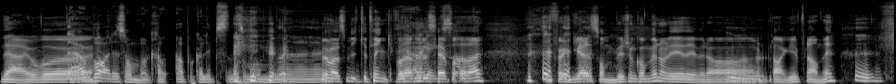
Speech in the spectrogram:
Det er jo, Det er jo bare zombieapokalypsen som man eh, Hvem er det som ikke tenker på det når du ser på det der? Selvfølgelig er det zombier som kommer når de driver og Mm. lager planer.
